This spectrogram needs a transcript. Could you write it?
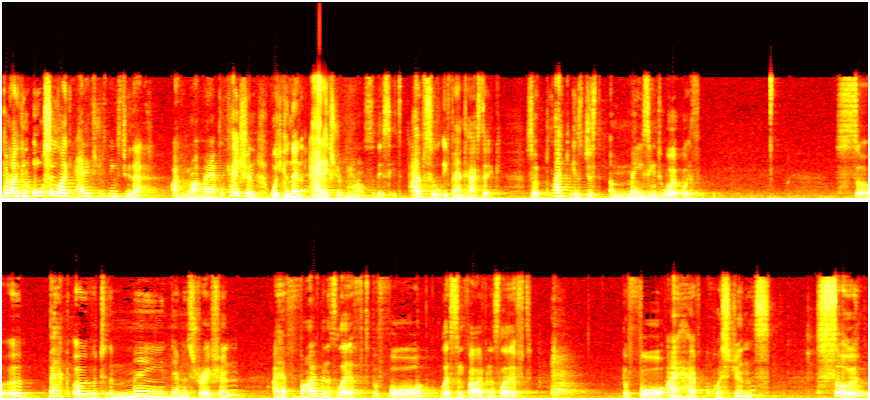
But I can also like add extra things to that. I can write my application which can then add extra panels to this. It's absolutely fantastic. So Plack is just amazing to work with. So back over to the main demonstration. I have five minutes left before, less than five minutes left, before I have questions. So,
